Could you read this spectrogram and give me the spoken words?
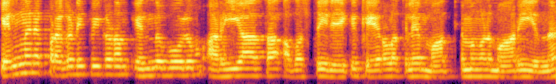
എങ്ങനെ പ്രകടിപ്പിക്കണം എന്ന് പോലും അറിയാത്ത അവസ്ഥയിലേക്ക് കേരളത്തിലെ മാധ്യമങ്ങൾ മാറി എന്ന്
